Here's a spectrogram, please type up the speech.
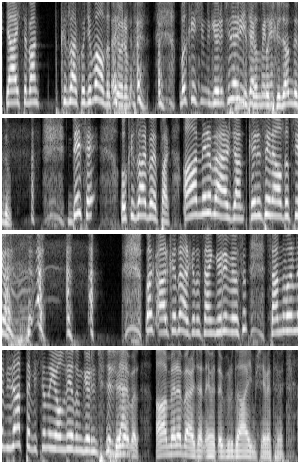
ya işte ben kızlar kocamı aldatıyorum. Bakın şimdi görüntüler Sekiz arayacak kadınla beni. çıkacağım dedim. Dese o kızlar böyle yapar. Aa merhaba Ercan karın seni aldatıyor. Bak arkada arkada sen göremiyorsun. Sen numaranı bize at da biz sana yollayalım görüntüleri. Şöyle yapar. Aa merhaba Ercan. Evet öbürü daha iyiymiş. Evet evet.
